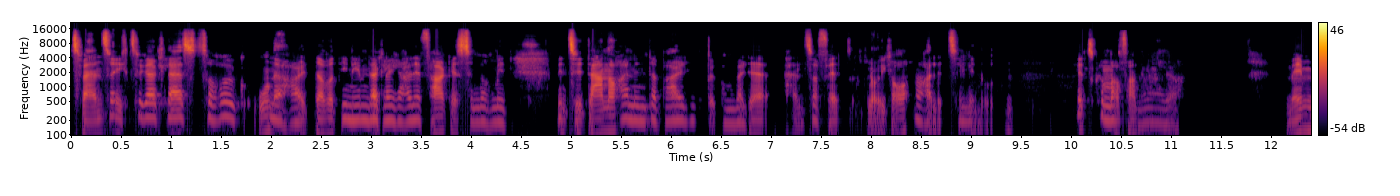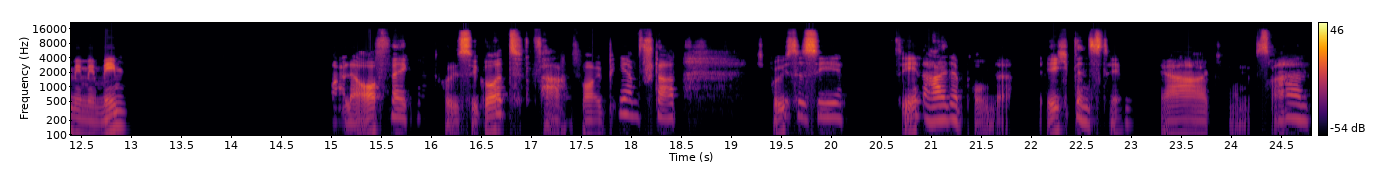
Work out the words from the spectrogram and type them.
62er Gleis zurück, ohne Halten. Aber die nehmen da gleich alle Fahrgäste noch mit, wenn sie da noch einen Intervall bekommen, weil der Panzer fährt, glaube ich, auch noch alle 10 Minuten. Jetzt können wir fahren, ja. Mem, mem, mem, mem. Alle aufwecken. Grüße Gott. Fahren VLP am Start. Ich grüße Sie. Zehn Haltepunkte. Ich bin's, Tim. Ja, komm jetzt rein.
